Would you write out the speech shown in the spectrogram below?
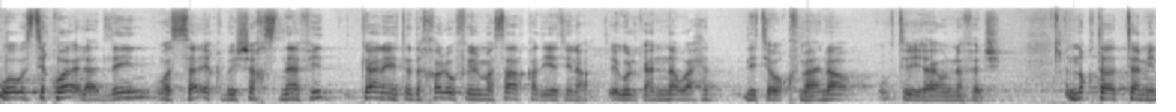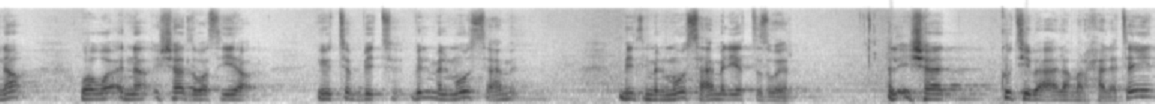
وهو استقواء العدلين والسائق بشخص نافذ كان يتدخل في مسار قضيتنا يقول لك عندنا واحد اللي توقف معنا وتيعاوننا في هذا النقطة الثامنة وهو أن إشهاد الوصية يثبت بالملموس عم بالملموس عملية التزوير الإشهاد كتب على مرحلتين.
